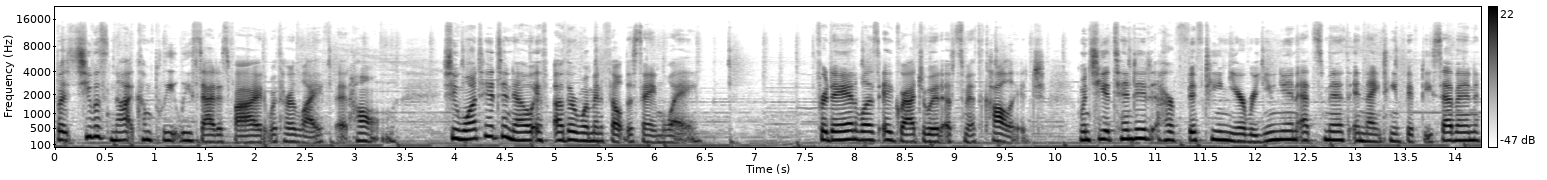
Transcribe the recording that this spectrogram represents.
But she was not completely satisfied with her life at home. She wanted to know if other women felt the same way. Friedan was a graduate of Smith College. When she attended her 15 year reunion at Smith in 1957,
